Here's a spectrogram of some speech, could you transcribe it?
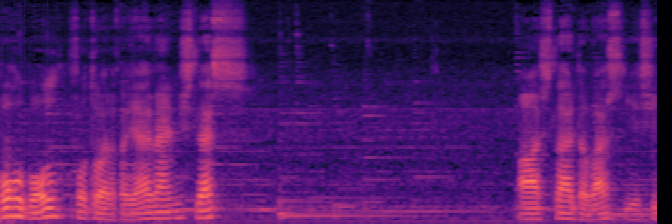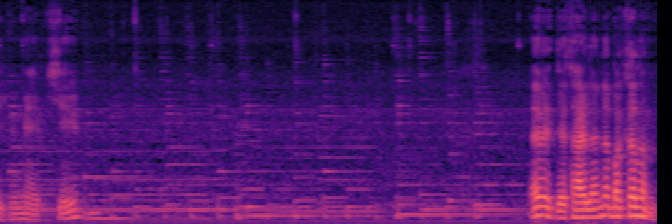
Bol bol fotoğrafa yer vermişler. Ağaçlar da var, yeşil bir mevki. Evet detaylarına bakalım.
